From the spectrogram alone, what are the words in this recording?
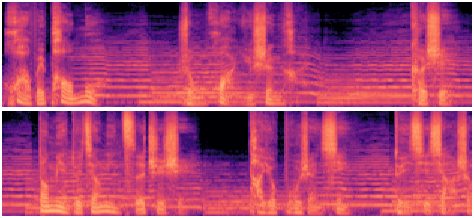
化为泡沫，融化于深海。可是，当面对江令慈之时，他又不忍心对其下手。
